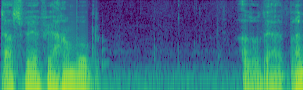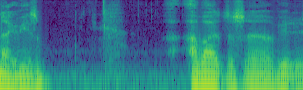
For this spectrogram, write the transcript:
Das wäre für Hamburg also der Brenner gewesen. Aber das, äh,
